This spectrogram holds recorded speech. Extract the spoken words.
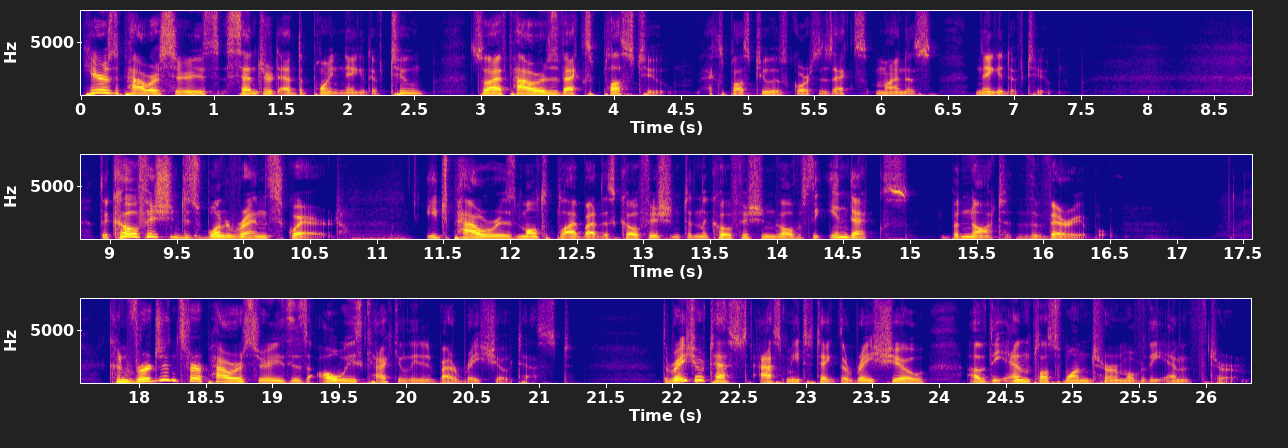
Here's a power series centered at the point negative 2, so I have powers of x plus 2. x plus 2, of course, is x minus negative 2. The coefficient is 1 over n squared. Each power is multiplied by this coefficient, and the coefficient involves the index, but not the variable. Convergence for a power series is always calculated by ratio test. The ratio test asks me to take the ratio of the n plus 1 term over the nth term.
